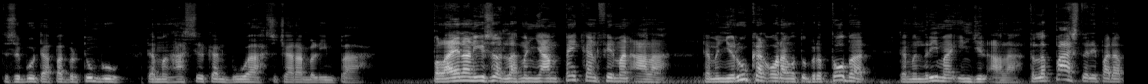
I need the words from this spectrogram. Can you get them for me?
tersebut dapat bertumbuh dan menghasilkan buah secara melimpah. Pelayanan Yesus adalah menyampaikan firman Allah dan menyerukan orang untuk bertobat dan menerima Injil Allah, terlepas daripada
